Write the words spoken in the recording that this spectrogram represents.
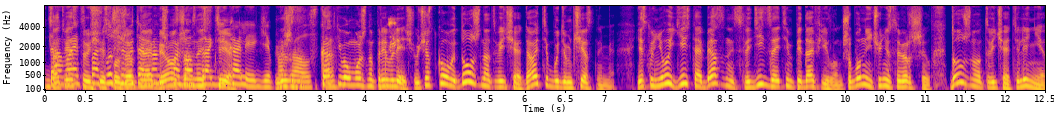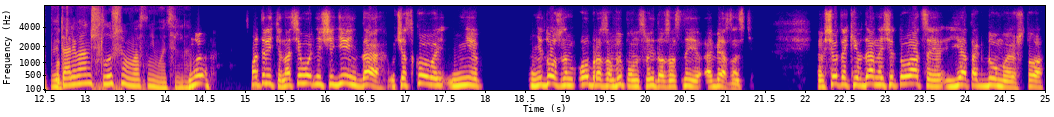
соответствующие служебные обязанности... коллеги, пожалуйста. Как его можно привлечь? Участковый должен отвечать, давайте будем честными. Если у него есть обязанность следить за этим педофилом, чтобы он ничего не совершил, должен он отвечать или нет? Виталий вот. Иванович, слушаем вас внимательно. Ну, смотрите, на сегодняшний день, да, участковый не, не должным образом выполнить свои должностные обязанности. Все-таки в данной ситуации, я так думаю, что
